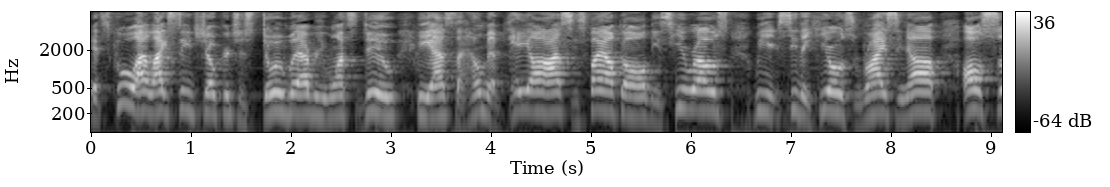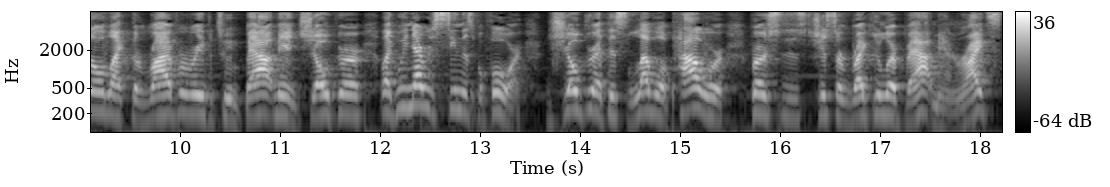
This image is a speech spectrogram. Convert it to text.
It's cool. I like seeing Joker just doing whatever he wants to do. He has the Helmet of Chaos. He's fighting off all these heroes. We see the heroes rising up. Also, like, the rivalry between Batman and Joker. Like, we never seen this before. Joker at this level of power versus just a regular Batman, right?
